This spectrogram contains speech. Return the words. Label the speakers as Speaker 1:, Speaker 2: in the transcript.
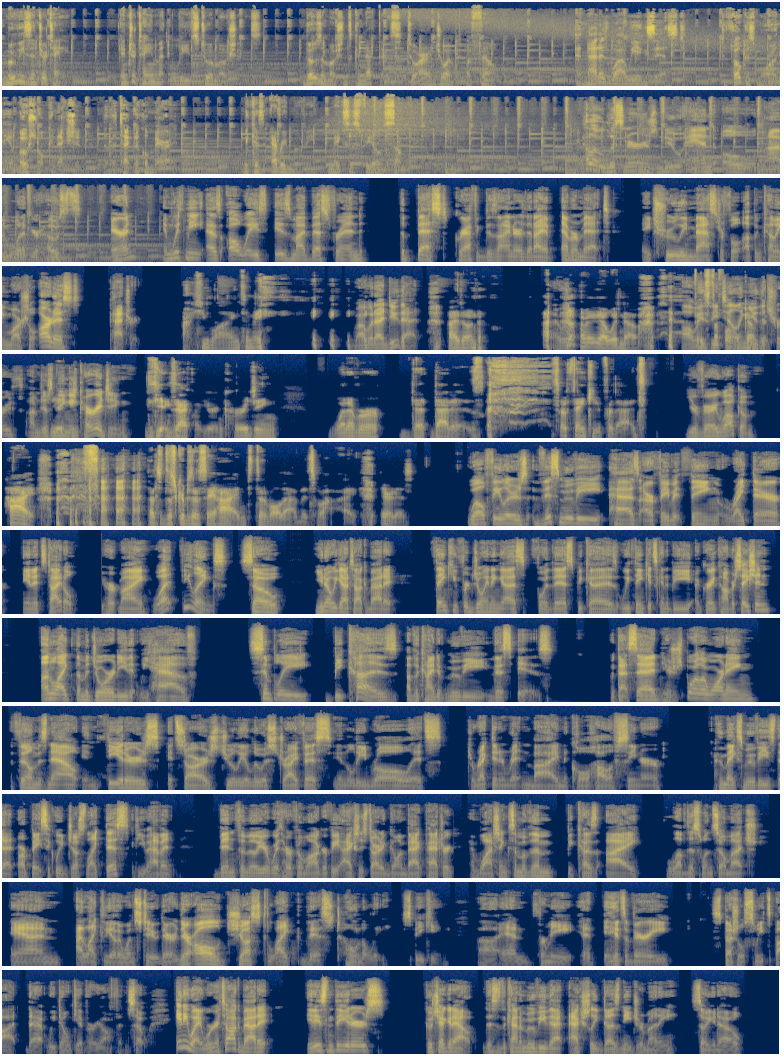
Speaker 1: Movies entertain. Entertainment leads to emotions. Those emotions connect us to our enjoyment of film.
Speaker 2: And that is why we exist to focus more on the emotional connection than the technical merit.
Speaker 1: Because every movie makes us feel something.
Speaker 2: Hello, listeners, new and old. I'm one of your hosts, Aaron, and with me, as always, is my best friend, the best graphic designer that I have ever met, a truly masterful up and coming martial artist, Patrick.
Speaker 1: Are you lying to me?
Speaker 2: Why would I do that?
Speaker 1: I don't know. I would, or maybe I would know.
Speaker 2: Always be telling you the truth. I'm just yeah, being encouraging.
Speaker 1: Yeah, exactly. You're encouraging whatever that that is. so thank you for that.
Speaker 2: You're very welcome.
Speaker 1: Hi. That's what the script says. Say hi instead of all that, but so hi. There it is.
Speaker 2: Well, feelers, this movie has our favorite thing right there in its title. You hurt my what feelings? So you know we got to talk about it. Thank you for joining us for this because we think it's going to be a great conversation. Unlike the majority that we have, simply because of the kind of movie this is. With that said, here's your spoiler warning. The film is now in theaters. It stars Julia Louis Dreyfus in the lead role. It's directed and written by Nicole Holofcener, who makes movies that are basically just like this. If you haven't been familiar with her filmography, I actually started going back, Patrick, and watching some of them because I love this one so much and I like the other ones too. They're they're all just like this tonally speaking. Uh, and for me, it, it hits a very special sweet spot that we don't get very often. So, anyway, we're going to talk about it. It is in theaters. Go check it out. This is the kind of movie that actually does need your money. So, you know,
